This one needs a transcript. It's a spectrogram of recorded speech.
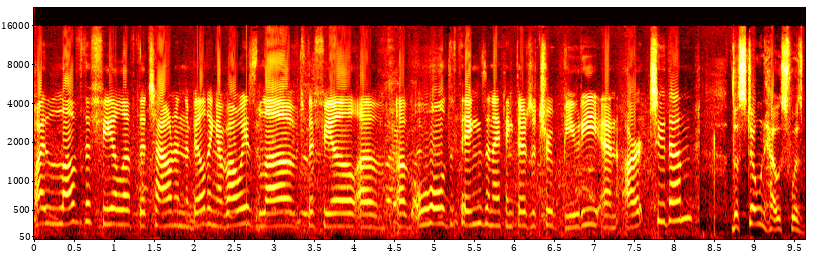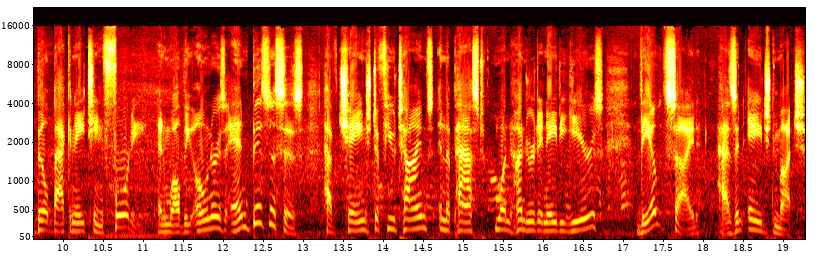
I love the feel of the town and the building. I've always loved the feel of, of old things, and I think there's a true beauty and art to them. The stone house was built back in 1840, and while the owners and businesses have changed a few times in the past 180 years, the outside hasn't aged much.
